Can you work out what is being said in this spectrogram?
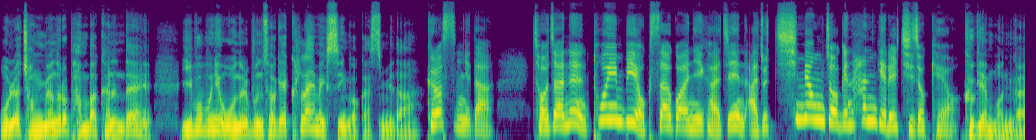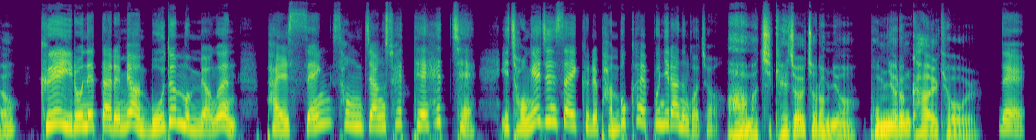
오히려 정면으로 반박하는데 이 부분이 오늘 분석의 클라이맥스인 것 같습니다. 그렇습니다. 저자는 토인비 역사관이 가진 아주 치명적인 한계를 지적해요. 그게 뭔가요? 그의 이론에 따르면 모든 문명은 발생, 성장, 쇠퇴, 해체, 이 정해진 사이클을 반복할 뿐이라는 거죠. 아, 마치 계절처럼요. 봄, 여름, 가을, 겨울. 네,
